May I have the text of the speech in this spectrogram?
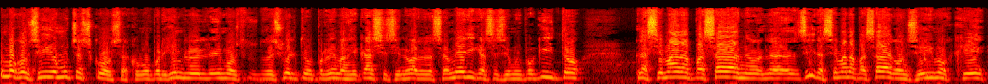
hemos conseguido muchas cosas, como por ejemplo hemos resuelto problemas de calles en el barrio de las Américas hace muy poquito. La semana pasada, no, la, sí, la semana pasada conseguimos que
